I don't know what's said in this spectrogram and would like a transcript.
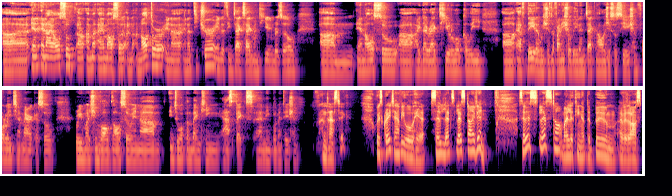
Uh, and and I also uh, I'm, I'm also an, an, author and a, and a teacher in the fintech segment here in Brazil. Um, and also uh, I direct here locally uh, FData, which is the Financial Data and Technology Association for Latin America. So pretty much involved also in um, into open banking aspects and implementation. Fantastic. Well, it's great to have you all here. So let's let's dive in. So let's let's start by looking at the boom over the last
